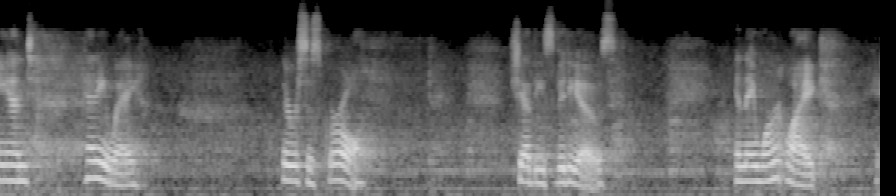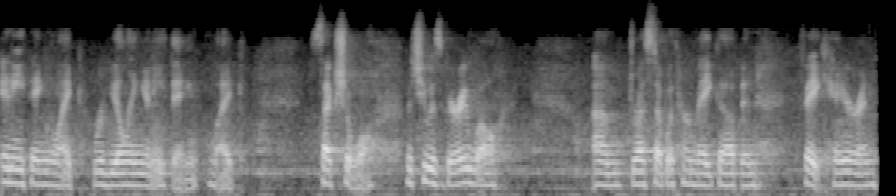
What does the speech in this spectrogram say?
And anyway, there was this girl. She had these videos, and they weren't like anything like revealing anything like sexual, but she was very well um, dressed up with her makeup and fake hair and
